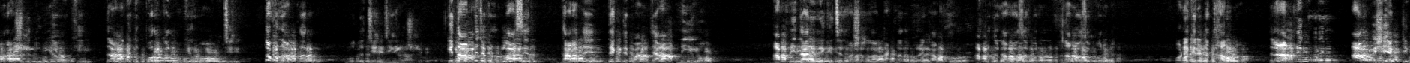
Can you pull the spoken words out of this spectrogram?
আমরা আসলে দুনিয়ামুখী, তাহলে আমাকে তো পরকালমুখী হওয়া উচিত। তখন আপনার মধ্যে চেঞ্জিং আসবে। কিন্তু আপনি যখন গ্লাসের ধারাতে দেখতে পান যে আপনি হক আপনি দাঁড়িয়ে রেখেছেন মাশাআল্লাহ টাকনার উপরে কাপড় আপনি তো নামাজও পড়েন নামাজও পড়েন। অনেকের এটা ধারণা। তাহলে আপনি কোনদিন আরও বেশি অ্যাক্টিভ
